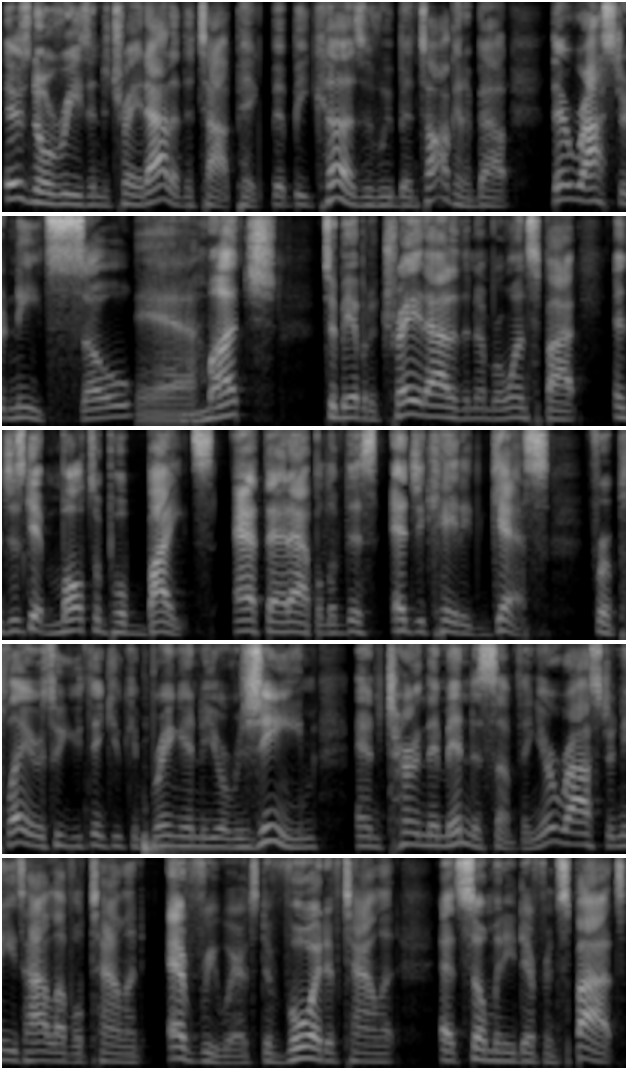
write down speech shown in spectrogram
there's no reason to trade out of the top pick. But because, as we've been talking about, their roster needs so Yeah. much to be able to trade out of the number one spot and just get multiple bites at that apple of this educated guess for players who you think you can bring into your regime and turn them into something. Your roster needs high level talent everywhere. It's devoid of talent at so many different spots.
